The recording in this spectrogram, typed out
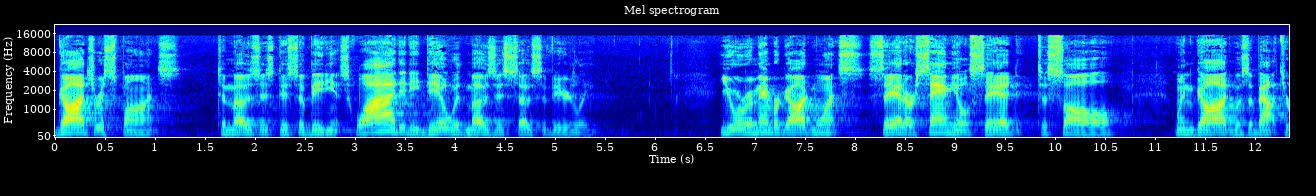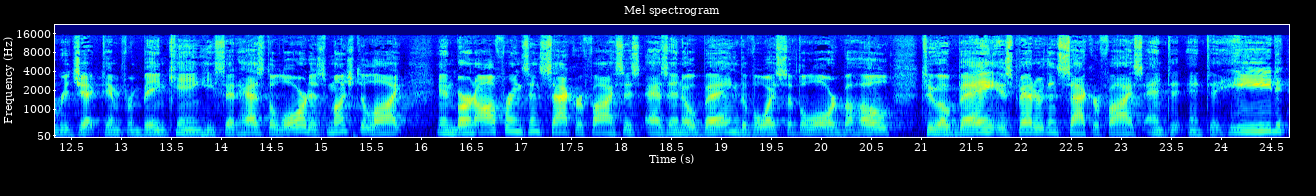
God's response to Moses' disobedience. Why did he deal with Moses so severely? You will remember God once said, or Samuel said to Saul, when God was about to reject him from being king, he said, Has the Lord as much delight in burnt offerings and sacrifices as in obeying the voice of the Lord? Behold, to obey is better than sacrifice, and to, and to heed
